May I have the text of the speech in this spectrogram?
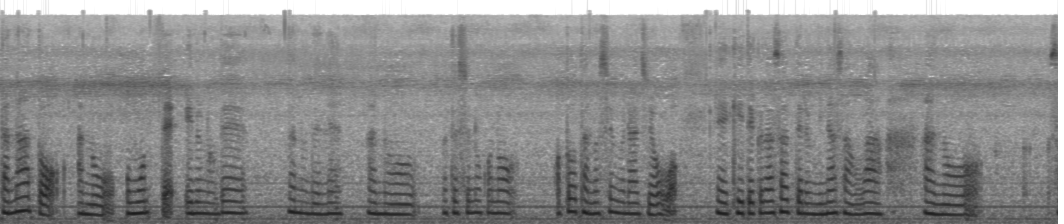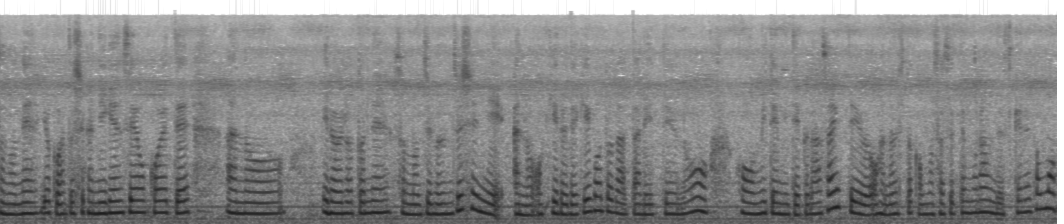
だなとあの思っているのでなのでねあの私のこの音を楽しむラジオを、えー、聞いてくださってる皆さんはあのそのねよく私が二元性を超えてあのいろいろとねその自分自身にあの起きる出来事だったりっていうのをこう見てみてくださいっていうお話とかもさせてもらうんですけれども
